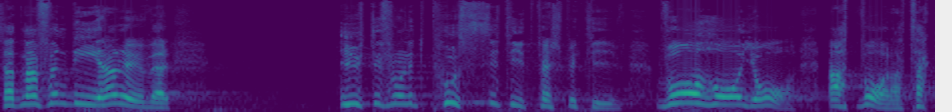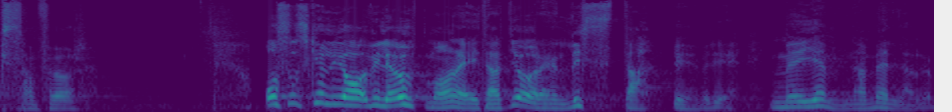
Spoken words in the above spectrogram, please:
Så att man funderar över, utifrån ett positivt perspektiv, vad har jag att vara tacksam för? Och så skulle jag vilja uppmana dig till att göra en lista över det med jämna mellanrum.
